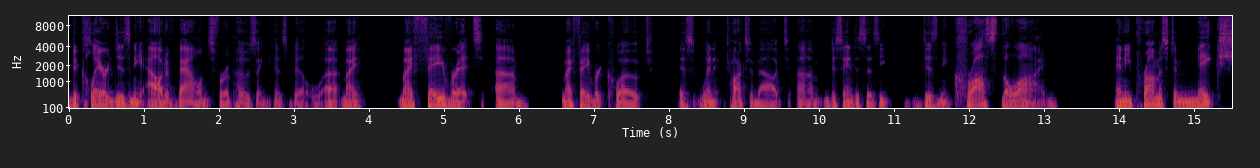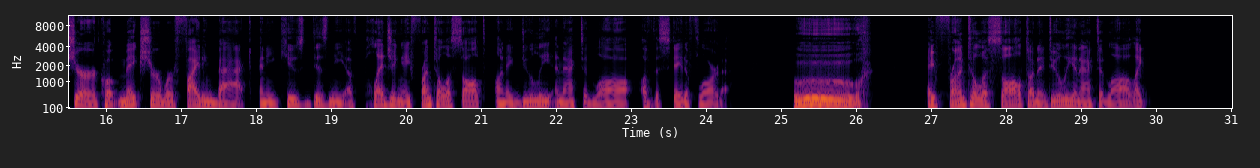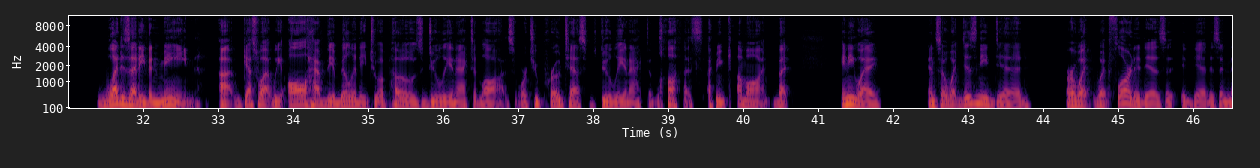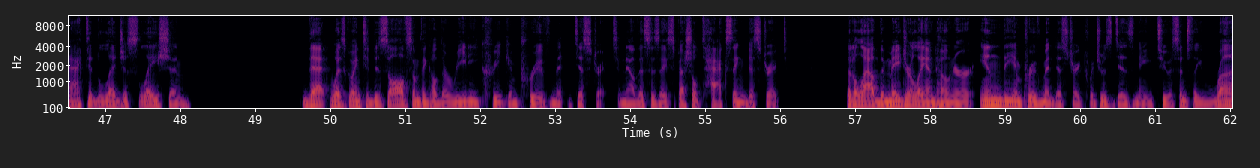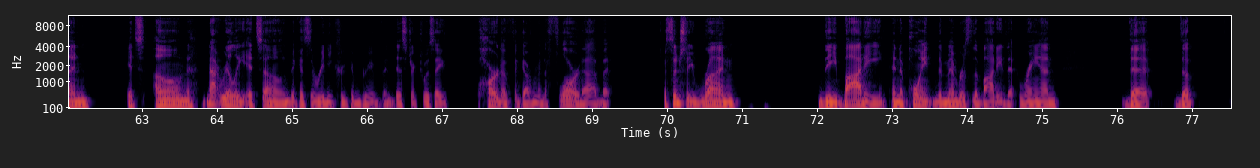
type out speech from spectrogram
declared Disney out of bounds for opposing his bill. Uh, my my favorite um, my favorite quote is when it talks about um, DeSantis says he Disney crossed the line and he promised to make sure quote make sure we're fighting back and he accused disney of pledging a frontal assault on a duly enacted law of the state of florida ooh a frontal assault on a duly enacted law like what does that even mean uh, guess what? We all have the ability to oppose duly enacted laws or to protest duly enacted laws. I mean, come on. But anyway, and so what Disney did, or what what Florida did, is it did is enacted legislation that was going to dissolve something called the Reedy Creek Improvement District. Now, this is a special taxing district that allowed the major landowner in the improvement district, which was Disney, to essentially run its own, not really its own, because the Reedy Creek Improvement District was a part of the government of Florida, but essentially run the body and appoint the members of the body that ran the the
